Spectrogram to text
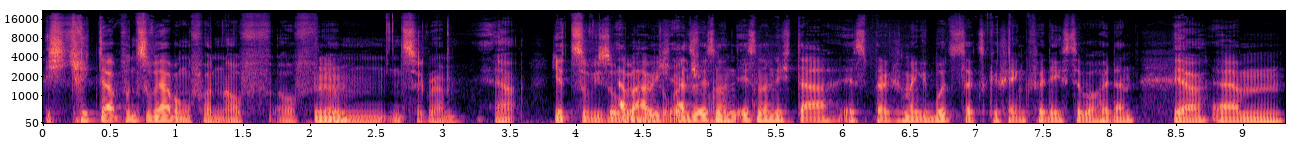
Ich krieg da ab und zu Werbung von auf, auf ähm, Instagram. Ja, jetzt sowieso. Mhm. Aber habe ich, also ist noch, ist noch nicht da. Ist praktisch mein Geburtstagsgeschenk für nächste Woche dann. Ja. Ähm,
